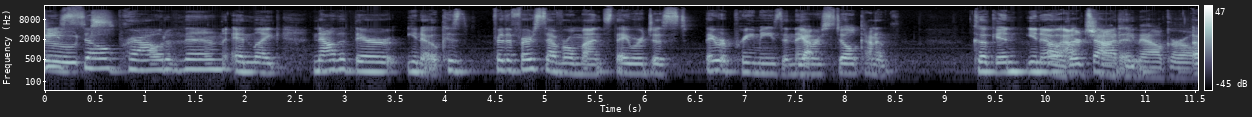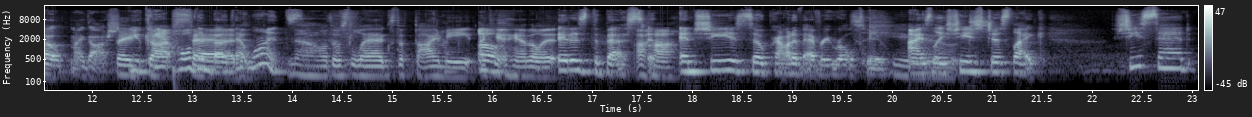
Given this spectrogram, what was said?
she's so proud of them. And like now that they're, you know, because for the first several months, they were just, they were preemies and they Yeah. were still kind of cooking, you know, Oh, they're chunky and- now, girl. Oh my gosh. They you can't hold them both at once. No, those legs, the thigh meat. I Oh, can't handle it. It is the best. Uh-huh. And she is so proud of every role too. cute. Eisele, she's just like she said,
